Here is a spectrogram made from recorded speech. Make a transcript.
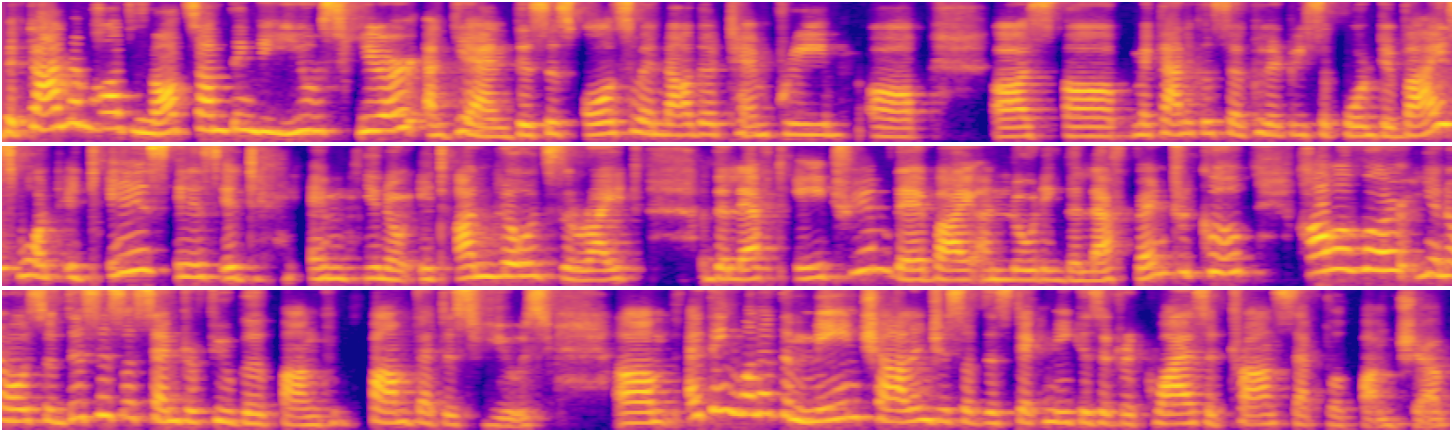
The tandem heart is not something we use here. Again, this is also another temporary uh, uh, uh, mechanical circulatory support device. What it is, is it, you know, it unloads the right, the left atrium, thereby unloading the left ventricle. However, you know, so this is a centrifugal pump, pump that is used. Um, I think one of the main challenges of this technique is it requires a transseptal puncture.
